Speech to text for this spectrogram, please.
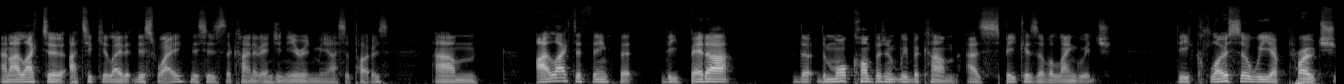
and I like to articulate it this way. This is the kind of engineer in me, I suppose. Um, I like to think that the better, the the more competent we become as speakers of a language, the closer we approach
